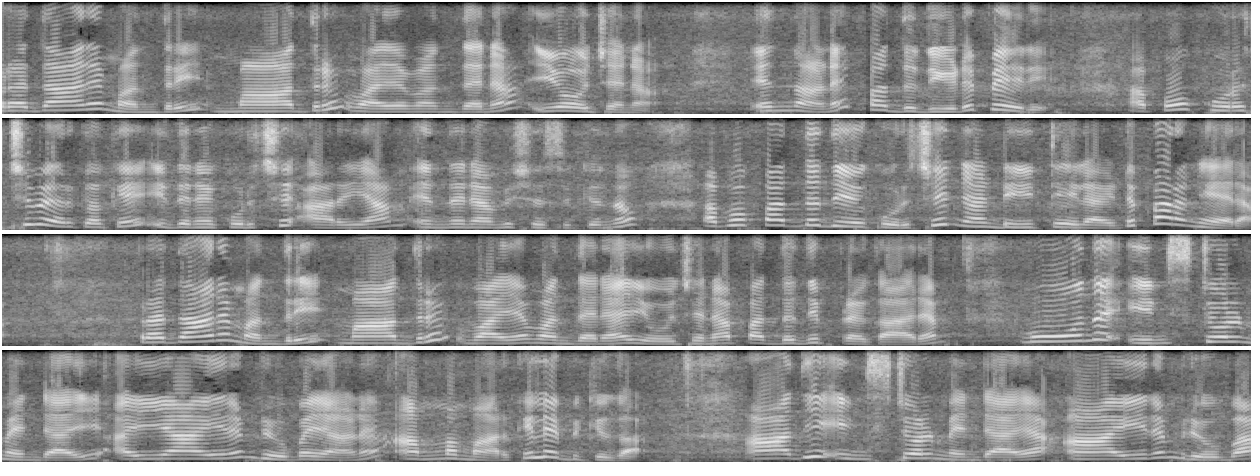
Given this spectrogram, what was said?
പ്രധാനമന്ത്രി മാതൃ വയവന്ദന യോജന. എന്നാണ് പദ്ധതിയുടെ പേര്. അപ്പോൾ കുറച്ച് പേർക്കൊക്കെ ഇതിനെക്കുറിച്ച് അറിയാം എന്ന് ഞാൻ വിശ്വസിക്കുന്നു. അപ്പോൾ പദ്ധതിയെക്കുറിച്ച് ഞാൻ ഡീറ്റെയിൽ ആയിട്ട് പറഞ്ഞുതരാം. പ്രധാനമന്ത്രി മാതൃ വയവന്ദന യോജന പദ്ധതി പ്രകാരം മൂന്ന് ഇൻസ്റ്റോൾമെന്റായി അയ്യായിരം രൂപയാണ് അമ്മമാർക്ക് ലഭിക്കുക. ആദ്യ ഇൻസ്റ്റോൾമെന്റായ ആയിരം രൂപ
